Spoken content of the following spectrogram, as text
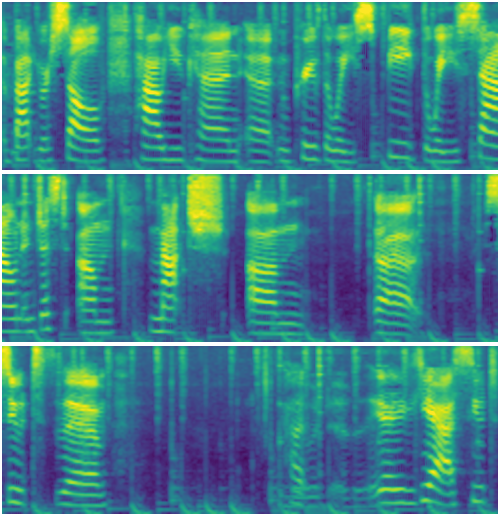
about yourself, how you can uh, improve the way you speak, the way you sound, and just um, match, um, uh, suit the. how- uh, yeah, suit.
